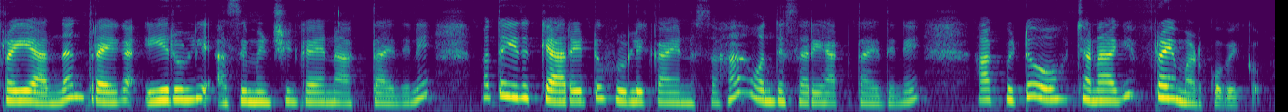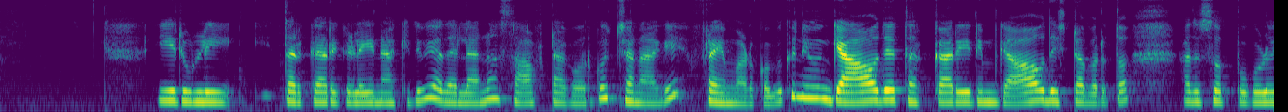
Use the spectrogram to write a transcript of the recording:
ಫ್ರೈ ಆದ ನಂತರ ಈಗ ಈರುಳ್ಳಿ, ಹಸಿಮೆಣ್ಸಿನ್ಕಾಯನ್ನು ಹಾಕ್ತಾಯಿದ್ದೀನಿ ಮತ್ತು ಇದು ಕ್ಯಾರೆಟು, ಹುರುಳಿಕಾಯನ್ನು ಸಹ ಒಂದೇ ಸಾರಿ ಹಾಕ್ತಾಯಿದ್ದೀನಿ ಹಾಕ್ಬಿಟ್ಟು ಚೆನ್ನಾಗಿ ಫ್ರೈ ಮಾಡ್ಕೋಬೇಕು. ಈರುಳ್ಳಿ ತರಕಾರಿಗಳೇನು ಹಾಕಿದ್ವಿ ಅದೆಲ್ಲನೂ ಸಾಫ್ಟ್ ಆಗೋವರೆಗೂ ಚೆನ್ನಾಗಿ ಫ್ರೈ ಮಾಡ್ಕೋಬೇಕು. ನಿಮ್ಗೆ ಯಾವುದೇ ತರಕಾರಿ, ನಿಮ್ಗೆ ಯಾವ್ದು ಇಷ್ಟ ಬರುತ್ತೋ ಅದು ಸೊಪ್ಪುಗಳು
